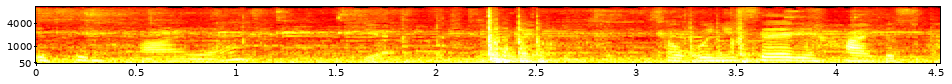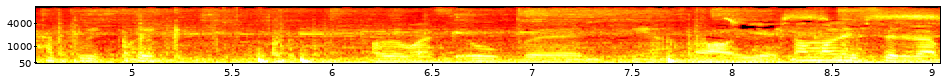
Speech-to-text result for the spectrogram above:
It's in high, yeah? Yeah. Okay. So when you set it in high, just have to be quick. Otherwise it will burn here. Oh, yes. Normally yes. set it up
